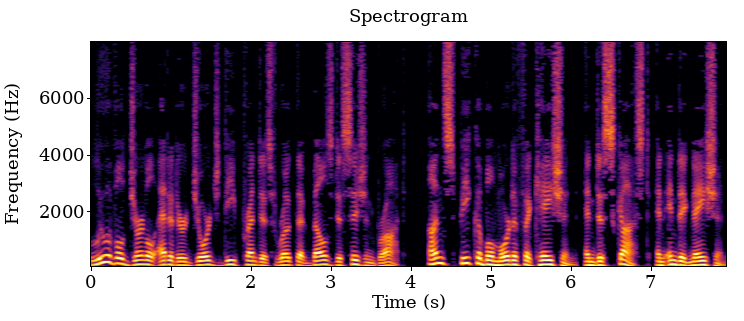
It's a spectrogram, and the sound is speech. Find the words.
Louisville Journal editor George D. Prentice wrote that Bell's decision brought unspeakable mortification, and disgust, and indignation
